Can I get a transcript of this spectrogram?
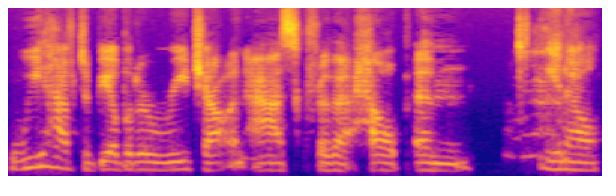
we have to be able to reach out and ask for that help. And you know,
